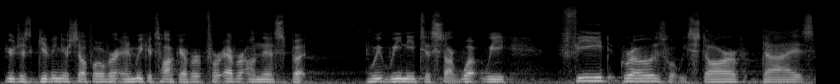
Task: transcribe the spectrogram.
if you're just giving yourself over, and we could talk ever, forever on this, but we, we need to starve. What we feed grows, what we starve dies.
